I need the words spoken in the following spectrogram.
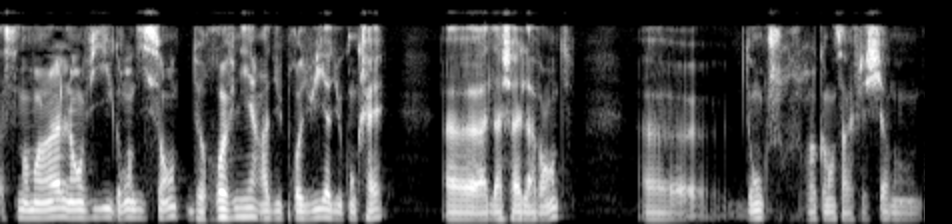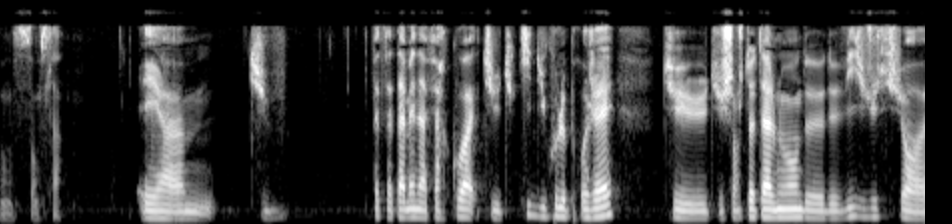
à ce moment-là l'envie grandissante de revenir à du produit, à du concret, euh, à de l'achat et de la vente. Euh, donc, je recommence à réfléchir dans, ce sens-là. Et tu, en fait, ça t'amène à faire quoi? Tu, quittes du coup le projet, tu, changes totalement de, vie juste sur,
